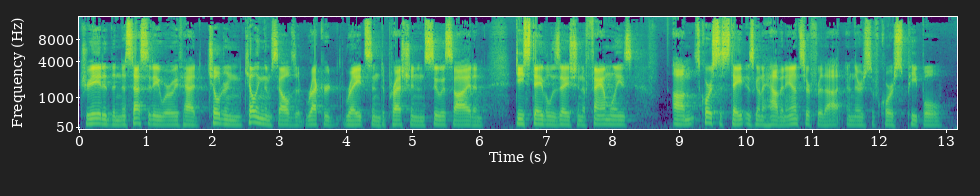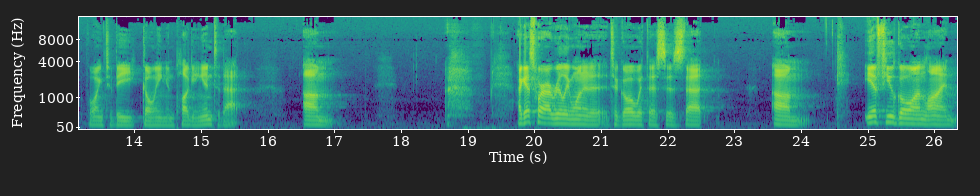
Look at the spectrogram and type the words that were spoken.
created the necessity where we've had children killing themselves at record rates and depression and suicide and destabilization of families. Um, of course, the state is going to have an answer for that, and there's, of course, people going to be going and plugging into that. Um, I guess where I really wanted to, to go with this is that um, if you go online,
